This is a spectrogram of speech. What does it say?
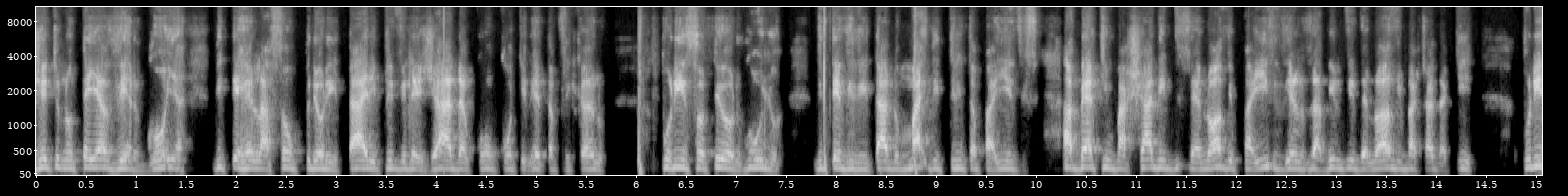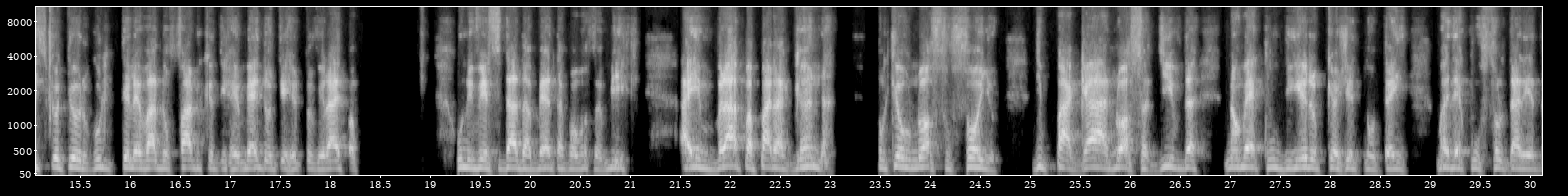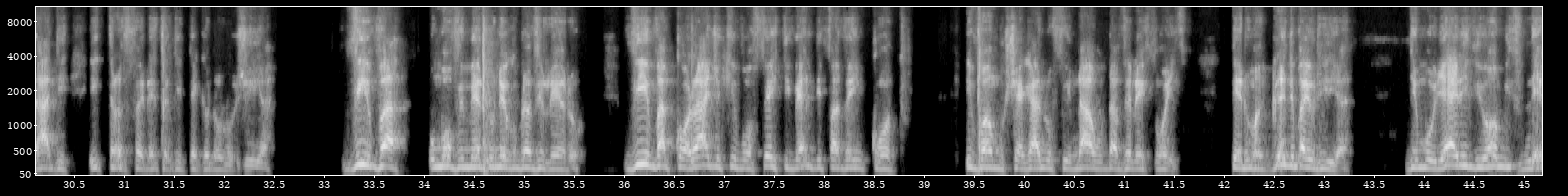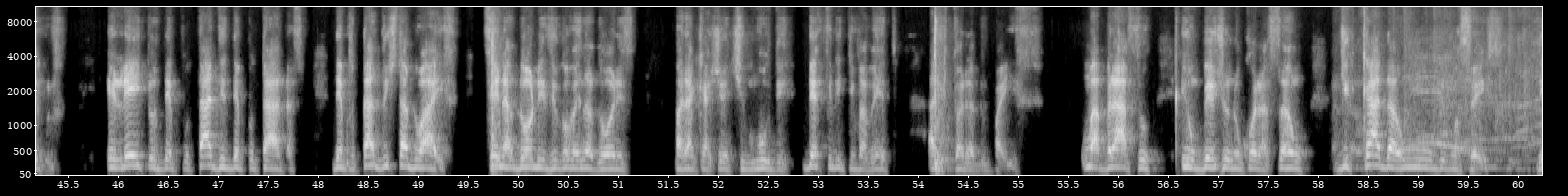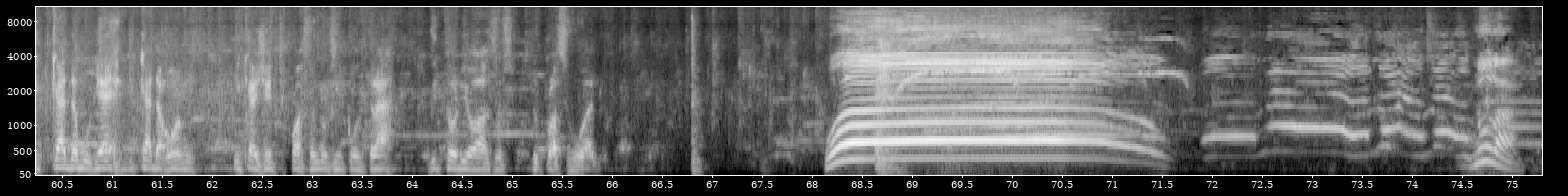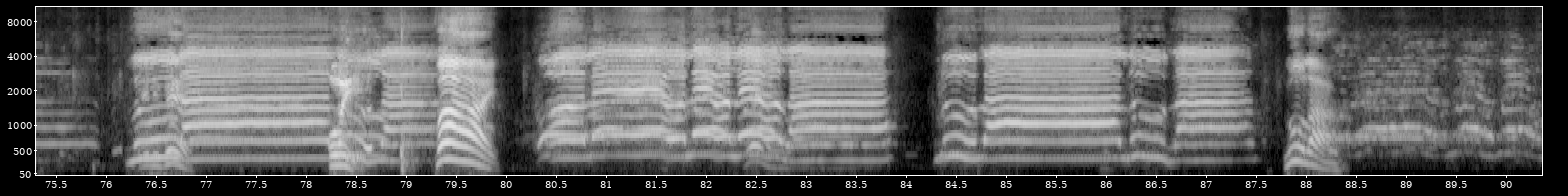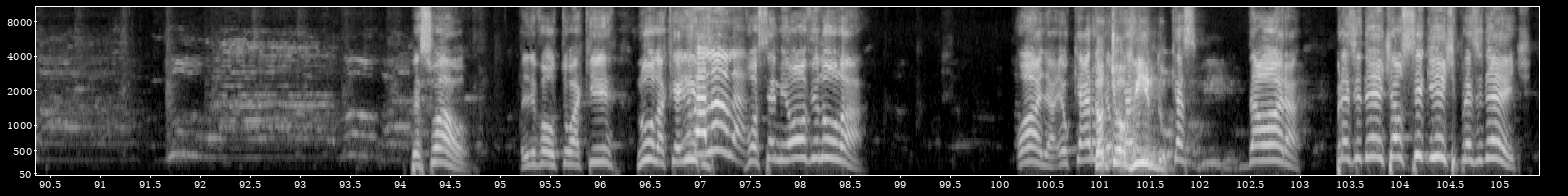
a gente não tenha vergonha de ter relação prioritária e privilegiada com o continente africano. Por isso, eu tenho orgulho de ter visitado mais de 30 países, aberto embaixada em 19 países, e eles abriram 19 embaixadas aqui. Por isso que eu tenho orgulho de ter levado fábrica de remédio antirretrovirais para Universidade Aberta para Moçambique, a Embrapa para Gana, porque o nosso sonho de pagar a nossa dívida não é com dinheiro que a gente não tem, mas é com solidariedade e transferência de tecnologia. Viva o movimento negro brasileiro! Viva a coragem que vocês tiveram de fazer encontro! E vamos chegar no final das eleições, ter uma grande maioria de mulheres e homens negros eleitos deputados e deputadas, deputados estaduais, senadores e governadores, para que a gente mude definitivamente a história do país. Um abraço e um beijo no coração de cada um de vocês, de cada mulher, de cada homem, e que a gente possa nos encontrar vitoriosos no próximo ano. Uou! Lula! Lula! Oi! Lula! Vai! Lula! Pessoal, ele voltou aqui. Lula, querido, Viva Lula! você me ouve, Lula? Olha, eu quero. Estou te quero ouvindo. que as- Da hora. Presidente, é o seguinte, presidente.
